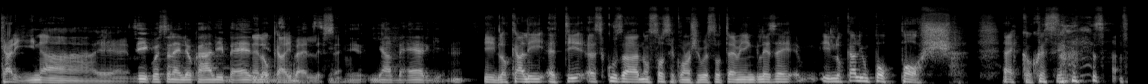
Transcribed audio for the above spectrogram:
carina. E... Sì, questo nei locali belli. Nei locali insomma, belli, sì. Gli alberghi. Mm. I locali, eh, ti, eh, scusa, non so se conosci questo termine in inglese, i locali un po' posh. Ecco, questo, esatto.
